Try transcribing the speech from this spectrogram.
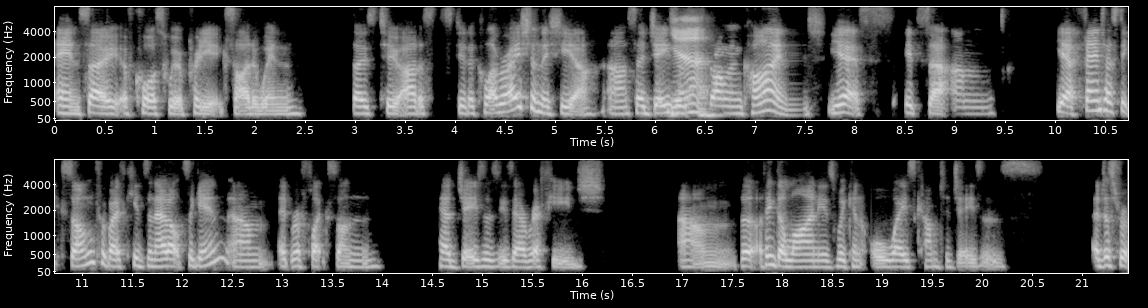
And so, of course, we were pretty excited when those two artists did a collaboration this year. Uh, so Jesus, yeah. strong and kind. Yes, it's a um, yeah, fantastic song for both kids and adults. Again, um, it reflects on how Jesus is our refuge. Um, the, I think the line is, "We can always come to Jesus." It just re-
